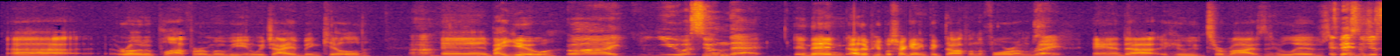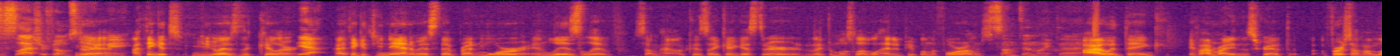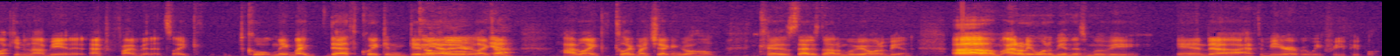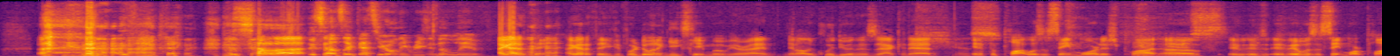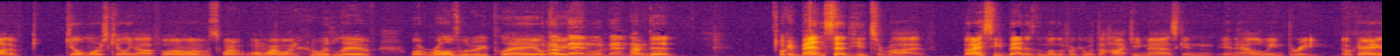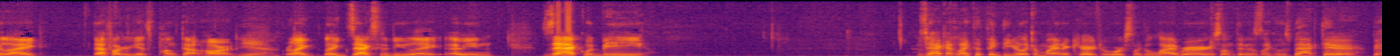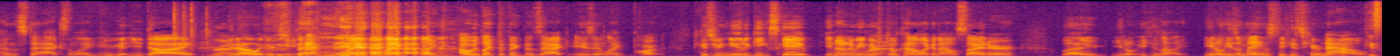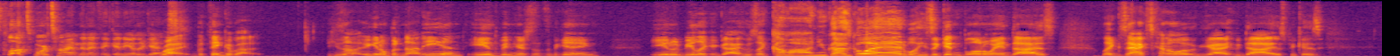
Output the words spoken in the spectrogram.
uh, wrote a plot for a movie in which I have been killed, Uh-huh. and by you, Uh You assume that, and then other people start getting picked off on the forums, right? And uh, who survives and who lives. It's basically just a slasher film starring yeah, me. I think it's you as the killer. Yeah. I think it's unanimous that Brent Moore and Liz live somehow, because like I guess they're like the most level-headed people in the forums. Something like that. I would think if I'm writing the script, first off, I'm lucky to not be in it after five minutes. Like, cool, make my death quick and get Go me out of here. Like, yeah. I'm, I'm like collect my check and go home, because that is not a movie I want to be in. Um, I don't even want to be in this movie, and uh, I have to be here every week for you people. so uh, It sounds like that's your only reason to live. I gotta think. I gotta think. If we're doing a Geekscape movie, all right, and I'll include you in this, Zach Haddad. And if the plot was a Saint Mortish plot Yes. of, if, if, if it was a Saint Mort plot of Gilmore's killing off us one, one by one, who would live? What roles would we play? What okay, about Ben? What would Ben do? I'm dead. Okay, Ben said he'd survive, but I see Ben as the motherfucker with the hockey mask in in Halloween three. Okay, like that fucker gets punked out hard. Yeah. Like like Zach's gonna be like I mean, Zach would be Zach, I'd like to think that you're like a minor character who works in like a library or something. It's like who's back there behind the stacks, and like you get you die, Right. you know, and Who's you're back there? Like, like like I would like to think that Zach isn't like part because you're new to Geekscape. You know what I mean? You're still kind of like an outsider. Like you don't, he's not. You know, he's a mainstay. He's here now. He's clocked more time than I think any other guest. Right, but think about it. He's not, you know, but not Ian. Ian's been here since the beginning. Ian would be like a guy who's like, "Come on, you guys go ahead," while he's like getting blown away and dies. Like Zach's kind of like a guy who dies because,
